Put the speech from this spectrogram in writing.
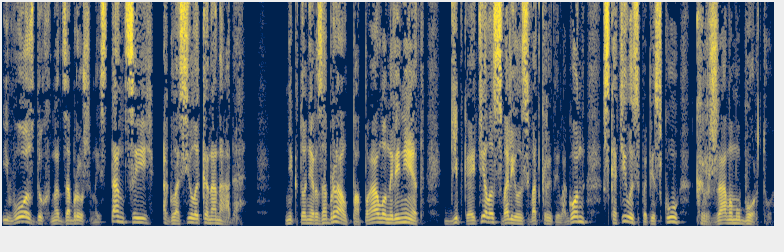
и воздух над заброшенной станцией огласила канонада. Никто не разобрал, попал он или нет. Гибкое тело свалилось в открытый вагон, скатилось по песку к ржавому борту.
